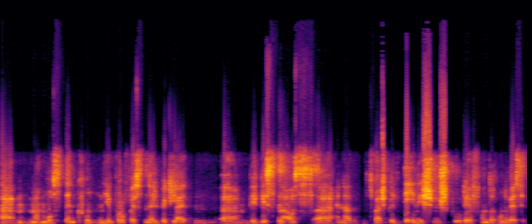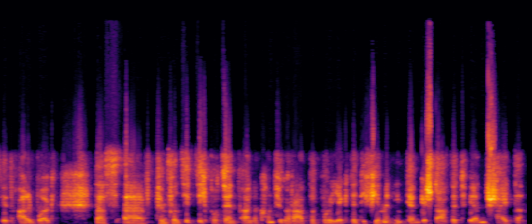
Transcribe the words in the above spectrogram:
ähm, man muss den Kunden hier professionell begleiten. Ähm, wir wissen aus äh, einer zum Beispiel dänischen Studie von der Universität Aalborg, dass äh, 75 Prozent aller Konfiguratorprojekte, die firmenintern gestartet werden, scheitern.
